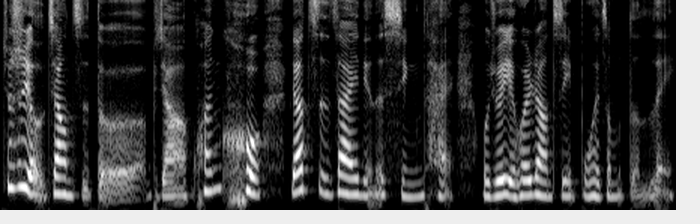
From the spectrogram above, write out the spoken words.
就是有这样子的比较宽阔、比较自在一点的心态，我觉得也会让自己不会这么的累。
